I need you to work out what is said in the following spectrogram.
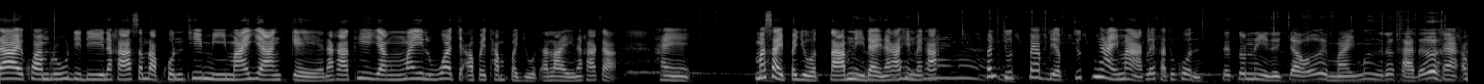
ได้ความรู้ดีๆนะคะสำหรับคนที่มีไม้ยางแก่นะคะ ที่ยังไม่รู้ว่าจะเอาไปทำประโยชน์อะไรนะคะก็ให้มาใส่ประโยชน์ตามนี้ได้นะคะเห็นไหมคะ เพิ่นจุดแป๊บเดียวจุดง่ายมากเลยค่ะทุกคนแต่ต้นนี้เนี่ยเจ้าเอ้ยไม้มือเด้อค่ะเด้ออะเอา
